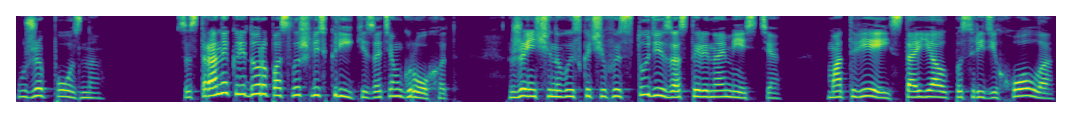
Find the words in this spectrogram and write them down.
Уже поздно. Со стороны коридора послышались крики, затем грохот. Женщины, выскочив из студии, застыли на месте. Матвей стоял посреди холла,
